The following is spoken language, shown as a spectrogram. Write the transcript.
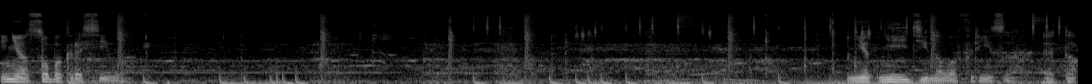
И не особо красиво. Нет ни единого фриза. Это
